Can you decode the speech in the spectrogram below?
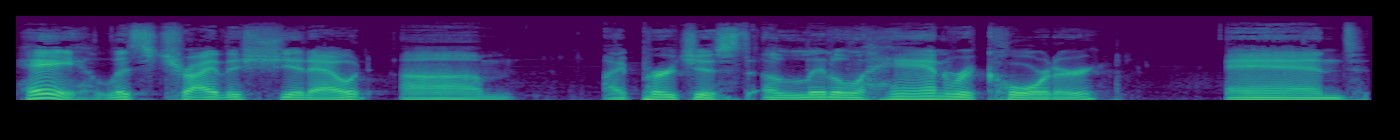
hey, let's try this shit out. Um, I purchased a little hand recorder. And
